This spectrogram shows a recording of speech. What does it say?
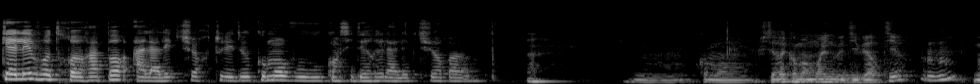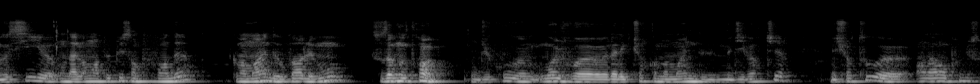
Quel est votre rapport à la lecture, tous les deux? Comment vous considérez la lecture euh? hmm, comment, Je dirais comme un moyen de me divertir, mm-hmm. mais aussi en allant un peu plus en profondeur, comme un moyen de voir le monde sous un autre angle. Du coup, moi, je vois la lecture comme un moyen de me divertir mais surtout euh, en allant plus,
